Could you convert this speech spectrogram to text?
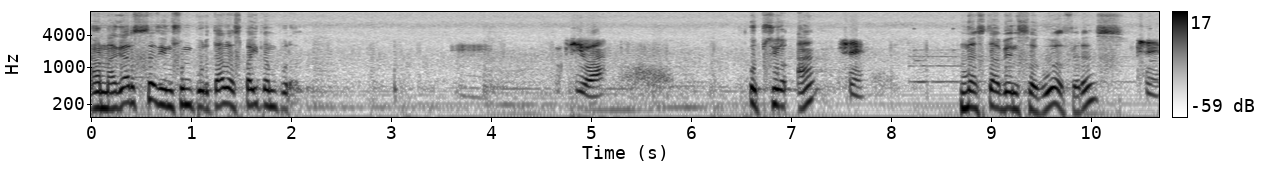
amagar-se dins un portal espai-temporal. Opció A. Opció A, Sí, n'està ben segur, el Feres? sí.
